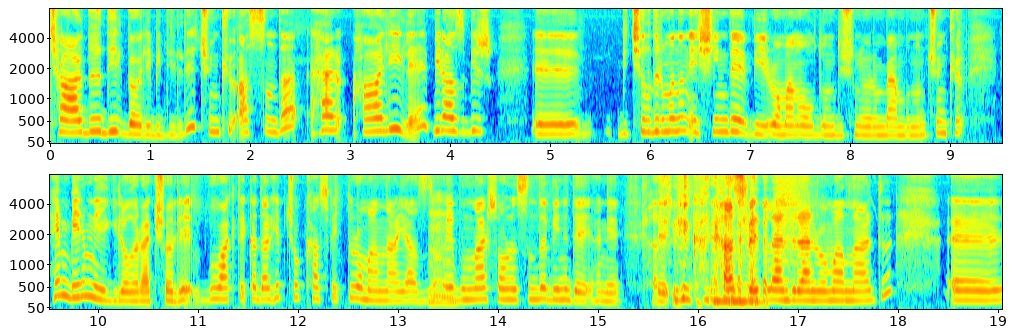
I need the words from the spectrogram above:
çağırdığı dil böyle bir dildi. Çünkü aslında her haliyle biraz bir e, bir çıldırmanın eşiğinde bir roman olduğunu düşünüyorum ben bunun. Çünkü hem benimle ilgili olarak şöyle bu vakte kadar hep çok kasvetli romanlar yazdım Hı. ve bunlar sonrasında beni de hani Kasvet. kasvetlendiren romanlardı. Ee,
